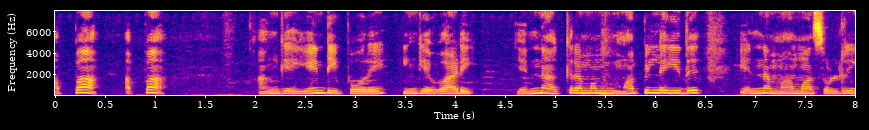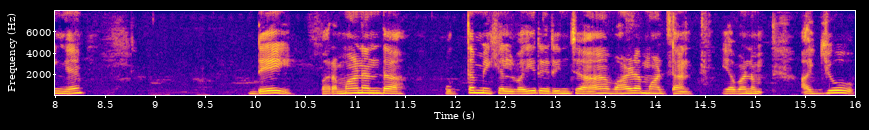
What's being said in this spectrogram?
அப்பா அப்பா அங்கே ஏண்டி போறே? இங்கே வாடி. என்ன அக்கிரமம்? மாப்பிள்ளை இது. என்ன மாமா சொல்றீங்க? டேய் பரமானந்தா உத்தமிகள் வயிறெறிஞ்சா வாழமாட்டான் எவனும் ஐயோ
